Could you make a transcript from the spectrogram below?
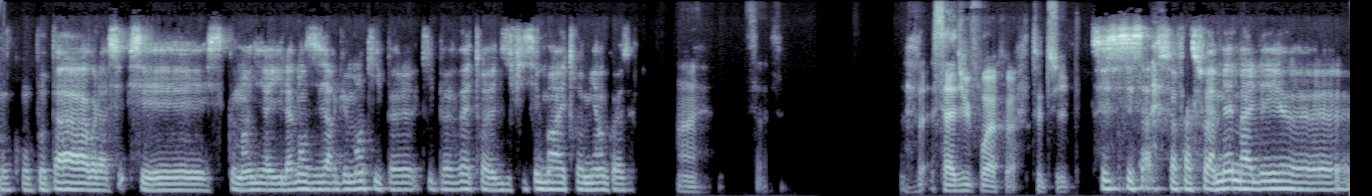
Donc on peut pas, voilà, c'est, comment dire, il avance des arguments qui peuvent, qui peuvent être difficilement être mis en cause. Ouais. Ça, ça, a du poids quoi, tout de suite. C'est, ça, soit, soit même aller euh,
